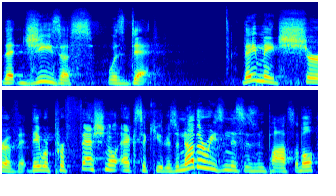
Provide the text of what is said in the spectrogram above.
that Jesus was dead. They made sure of it. They were professional executors. Another reason this is impossible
